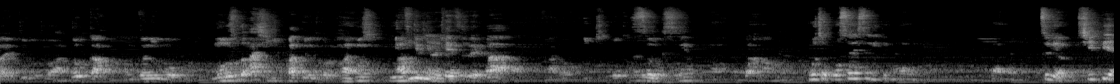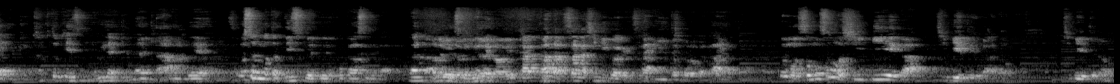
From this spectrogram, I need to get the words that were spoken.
わないということは、どっか本当にもう、ものすごく足引っ張ってるところが、はいもし見つけて削れば、あの、一気にそうですね。もちろん抑えすぎても、あの次は CPA だけ獲得ケースの未来じゃないと思うので、それまたディスプレイで保管するか、なんかあるんですけどね。まだ探しに行くわけですね、いいところがない。でも、そもそも CPA が、CPA というか、あの、CPA というのは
